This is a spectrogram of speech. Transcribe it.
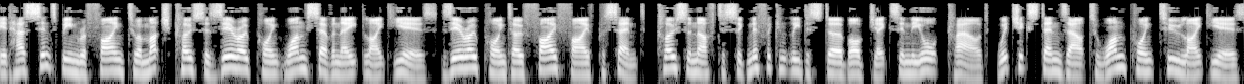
it has since been refined to a much closer 0.178 light-years (0.055%), close enough to significantly disturb objects in the Oort cloud, which extends out to 1.2 light-years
